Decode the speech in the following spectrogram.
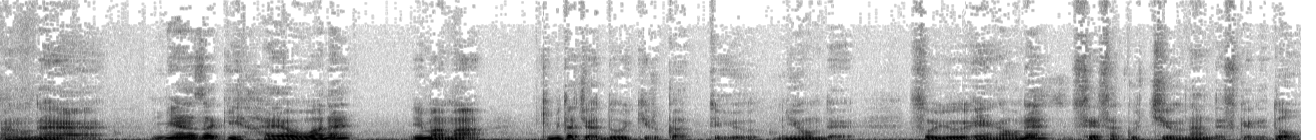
あのね宮崎駿はね今まあ「君たちはどう生きるか」っていう日本でそういう映画をね制作中なんですけれど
